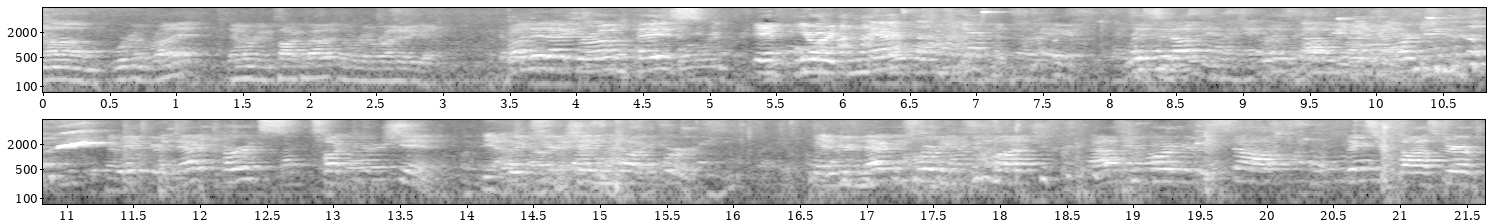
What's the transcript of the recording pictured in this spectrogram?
Um, we're going to run it, then we're going to talk about it, then we're going to run it again. Run it at your own pace. If your neck, okay, listen up, listen up. If your neck hurts, tuck your chin. Fix your chin and tuck first. If your neck is hurting too much, ask your partner to stop, fix your posture,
